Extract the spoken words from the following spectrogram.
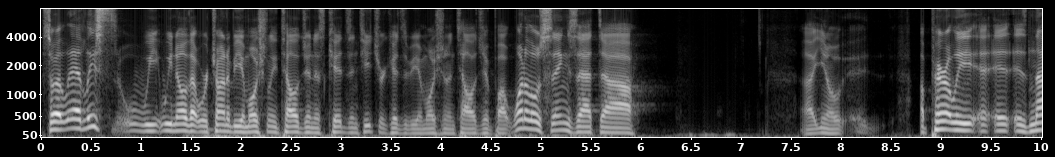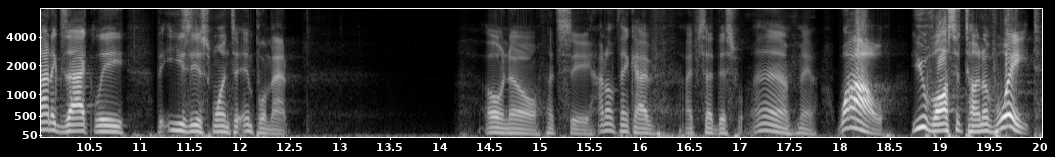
so at, least we we know that we're trying to be emotionally intelligent as kids and teach our kids to be emotionally intelligent. But one of those things that uh, uh, you know, apparently is not exactly the easiest one to implement. Oh no, let's see. I don't think I've I've said this. Eh, man. Wow, you've lost a ton of weight.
